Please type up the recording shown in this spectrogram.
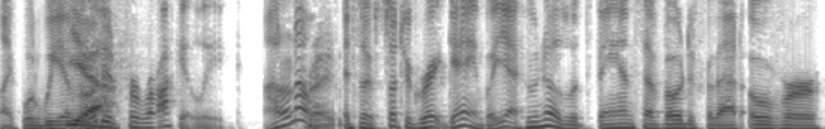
Like, would we have Yeah. voted for Rocket League? I don't know. Right. It's a, such a great game, but yeah, who knows? Would fans have voted for that over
